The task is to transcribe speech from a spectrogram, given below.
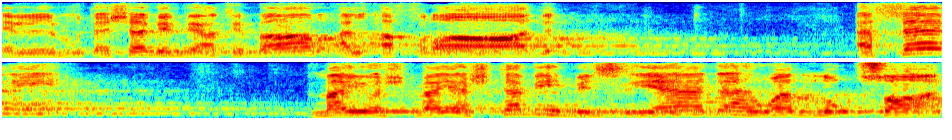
المتشابه باعتبار الأفراد. الثاني ما ما يشتبه بالزيادة والنقصان.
